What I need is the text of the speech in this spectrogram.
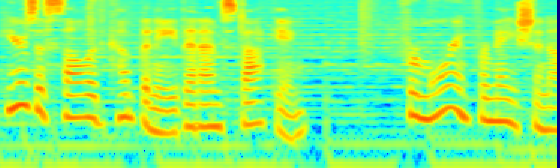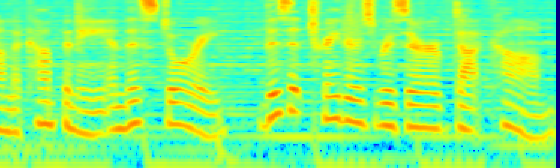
here's a solid company that I'm stocking. For more information on the company and this story, visit tradersreserve.com.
